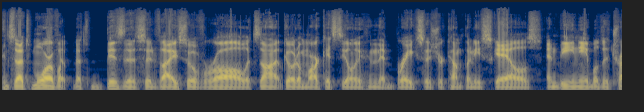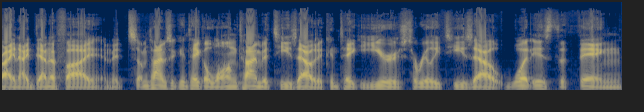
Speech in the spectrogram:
And so that's more of a that's business advice overall. It's not go to market's the only thing that breaks as your company scales and being able to try and identify and it sometimes it can take a long time to tease out. It can take years to really tease out what is the thing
